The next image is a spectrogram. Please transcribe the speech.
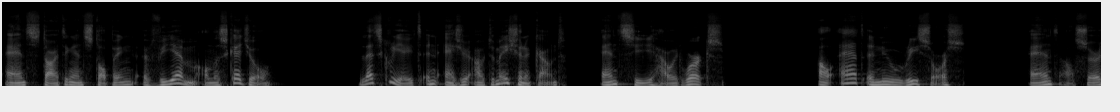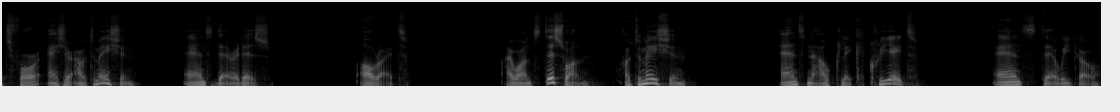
and starting and stopping a VM on a schedule. Let's create an Azure Automation account and see how it works. I'll add a new resource and I'll search for Azure Automation. And there it is. Alright. I want this one, Automation. And now click Create. And there we go.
